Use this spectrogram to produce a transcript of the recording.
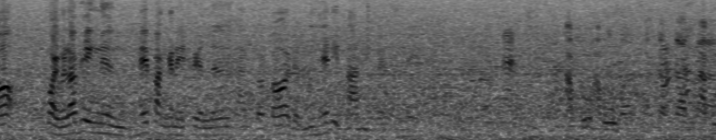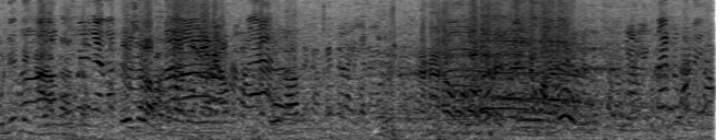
ก็ปล่อยมาแล้วเพลงหนึ่งให้ฟังกันในเทรลเลอร์ครับแล้วก็เดี๋ยวมีให้ติดตามอีกหลายๆเพลง อาปูอาปูกับการอาปูนิดนึงครับ เป็นยังไงบ้างพูดสลับเข้ามาตรงนี้ไหมครับครับไม่เป็นไรระหว่างลูกแม่รู้ในเรา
